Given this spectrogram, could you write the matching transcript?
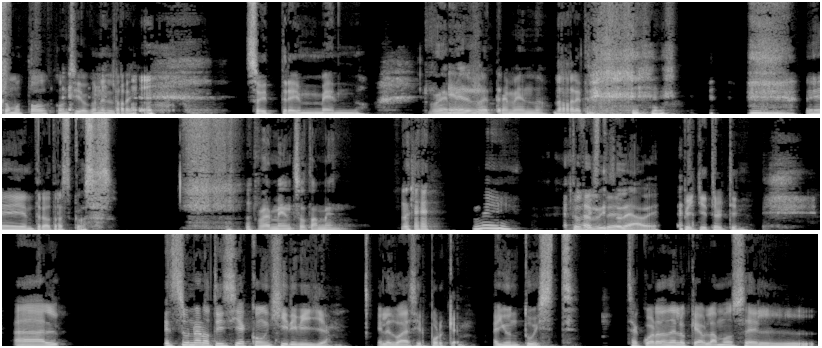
cómo todo consiguió con el rey? Soy tremendo. Es re tremendo. Re y entre otras cosas. Remenso también. Tu de ave. PG-13. es una noticia con jiribilla. Y les voy a decir por qué. Hay un twist. ¿Se acuerdan de lo que hablamos el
